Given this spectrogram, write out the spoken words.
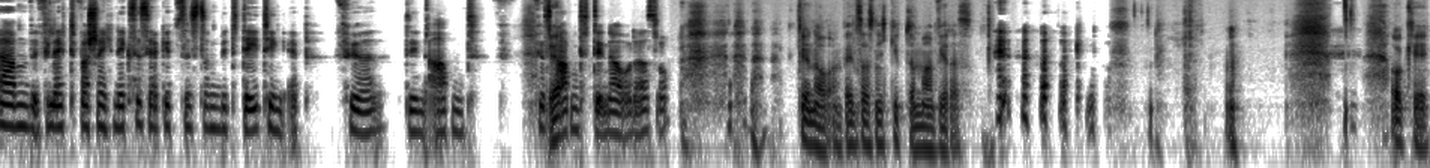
Ähm, vielleicht wahrscheinlich nächstes Jahr gibt es dann mit Dating-App für den Abend, fürs ja. Abenddinner oder so. genau, und wenn es das nicht gibt, dann machen wir das. Okay,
